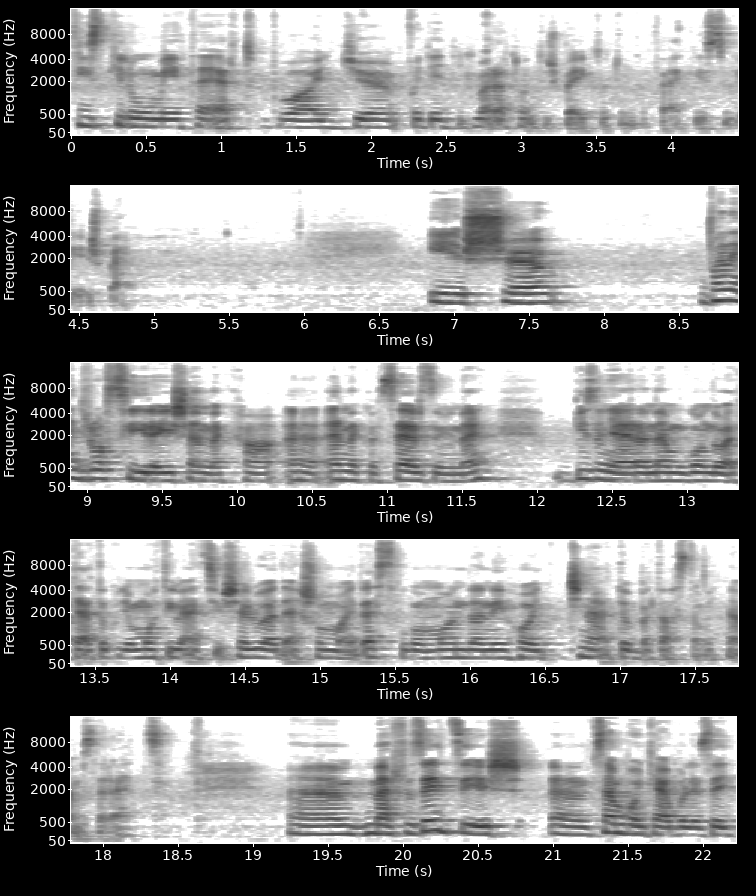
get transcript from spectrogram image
10 kilométert, vagy, vagy egy, egy maratont is beiktatunk a felkészülésbe. És van egy rossz híre is ennek a, ennek a szerzőnek, bizonyára nem gondoltátok, hogy a motivációs előadáson majd ezt fogom mondani, hogy csinál többet azt, amit nem szeretsz. Mert az edzés szempontjából ez egy,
